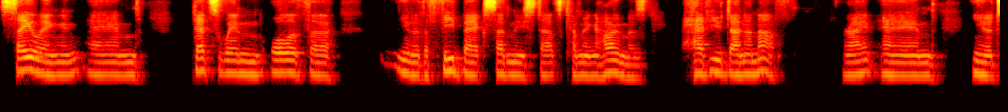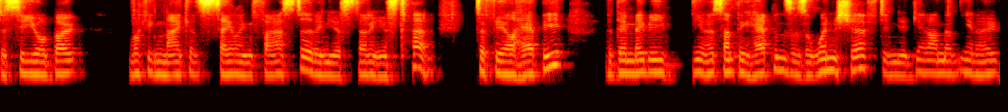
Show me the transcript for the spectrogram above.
sailing, and that's when all of the you know the feedback suddenly starts coming home as have you done enough? Right? And you know to see your boat looking like it's sailing faster then you're starting to start to feel happy. But then maybe you know something happens as a wind shift and you get on the you know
